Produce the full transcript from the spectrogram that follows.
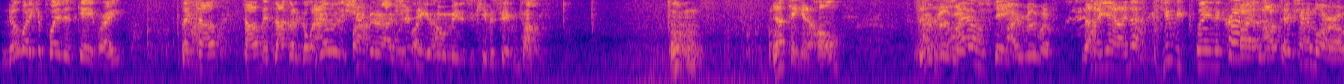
nobody can play this game, right? Like Tom, Tom, it's not going to go You know, of what, the it should better. I should take it home with me just to keep it safe from Tom. Mm-mm. You're not taking it home. This I is really a lounge game. I really want to. no, yeah, I know. Could you be playing the crap? All right, I'll text you tomorrow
